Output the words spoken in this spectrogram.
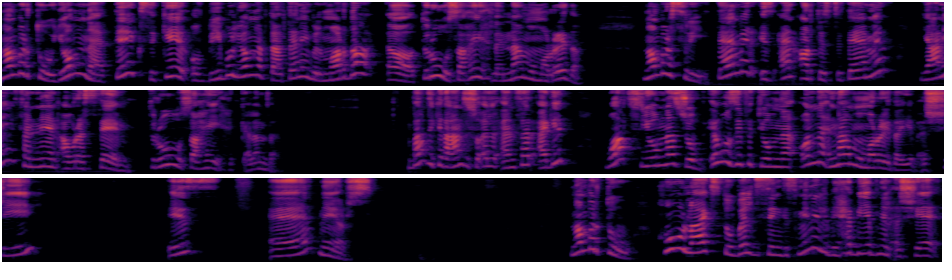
number 2 يمنى takes care of people. يمنى بتعتني بالمرضى. آه true صحيح لأنها ممرضة. number 3 تامر is an artist. تامر يعني فنان أو رسام. True صحيح الكلام ده. بعد كده عندي سؤال ال answer أجب What's يمنى's job إيه وظيفة يمنى؟ قلنا إنها ممرضة. يبقى she is a nurse. number 2 who likes to build things? مين اللي بيحب يبني الأشياء؟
